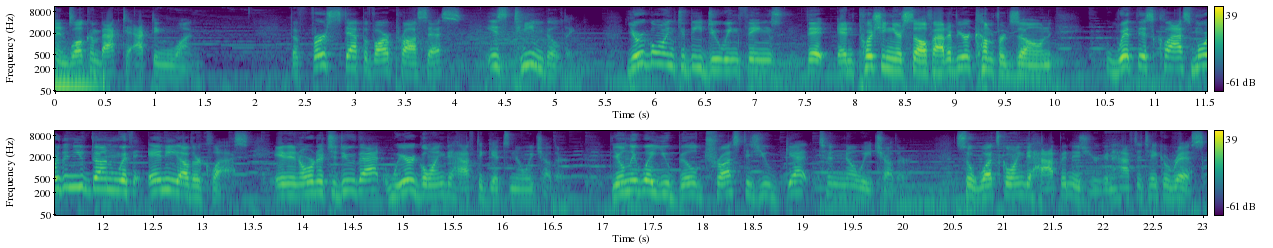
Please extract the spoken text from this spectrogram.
and welcome back to Acting 1. The first step of our process is team building. You're going to be doing things that and pushing yourself out of your comfort zone with this class more than you've done with any other class. And in order to do that, we're going to have to get to know each other. The only way you build trust is you get to know each other. So what's going to happen is you're going to have to take a risk.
